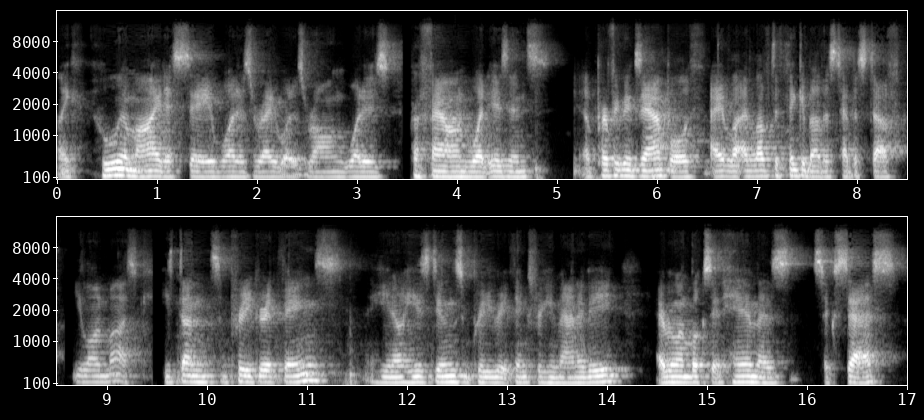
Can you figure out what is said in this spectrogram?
Like, who am I to say what is right, what is wrong, what is profound, what isn't? A perfect example. I, I love to think about this type of stuff. Elon Musk. He's done some pretty great things. You know, he's doing some pretty great things for humanity. Everyone looks at him as success.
